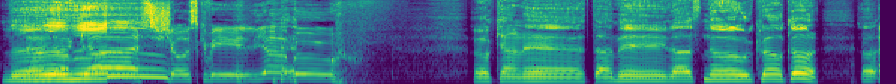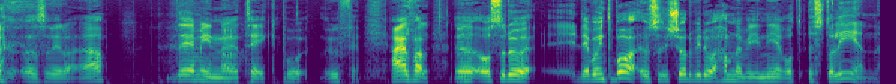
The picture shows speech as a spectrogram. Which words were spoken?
När glasskiosk vill jag bo. Och kan äta mina snorkråkor. Och, och så vidare. Ja. Det är min eh, take på Uffe. Ja, I alla fall. Mm. Eh, Och så då, det var inte bara, så körde vi då, hamnade vi neråt Österlen.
